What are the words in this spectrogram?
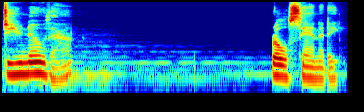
Do you know that? Roll sanity.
